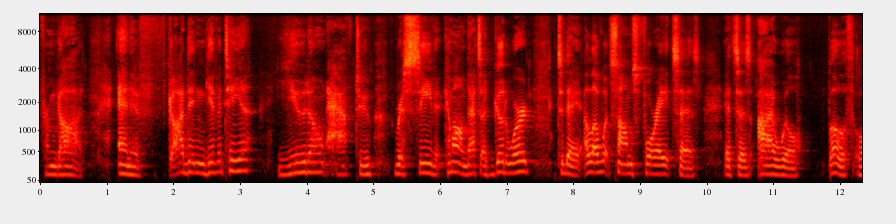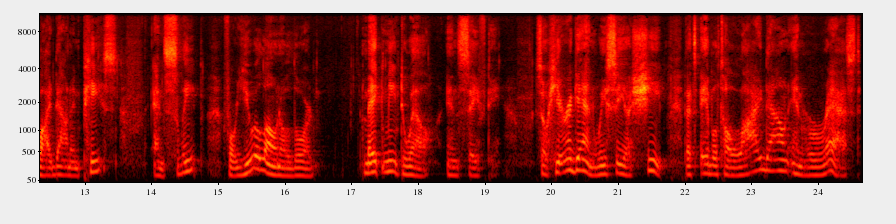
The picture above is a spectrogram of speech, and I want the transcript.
from God. And if God didn't give it to you, you don't have to receive it. Come on, that's a good word today. I love what Psalms 4:8 says it says, I will both lie down in peace and sleep, for you alone, O Lord, make me dwell in safety. So here again, we see a sheep that's able to lie down and rest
